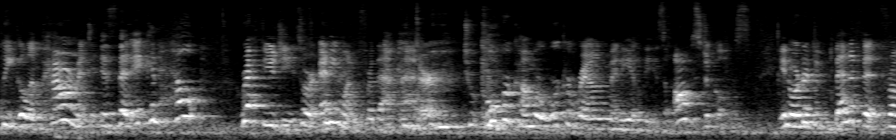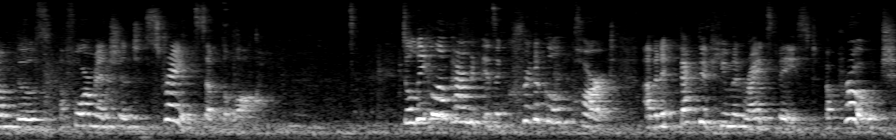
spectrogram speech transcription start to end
legal empowerment is that it can help refugees, or anyone for that matter, to overcome or work around many of these obstacles in order to benefit from those aforementioned strengths of the law. So legal empowerment is a critical part of an effective human rights-based approach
